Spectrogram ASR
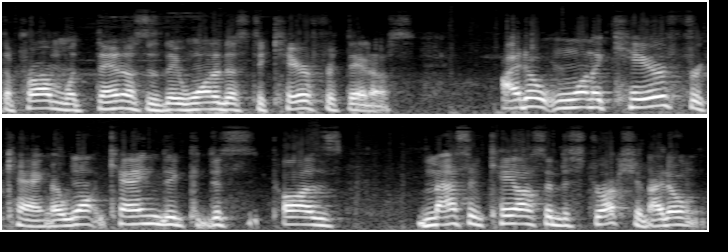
But the problem with Thanos is they wanted us to care for Thanos. I don't want to care for Kang. I want Kang to just cause massive chaos and destruction. I don't.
